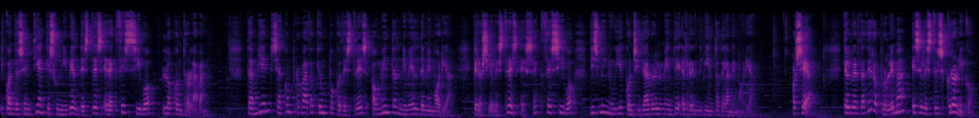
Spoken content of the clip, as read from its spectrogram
y cuando sentían que su nivel de estrés era excesivo, lo controlaban. También se ha comprobado que un poco de estrés aumenta el nivel de memoria, pero si el estrés es excesivo, disminuye considerablemente el rendimiento de la memoria. O sea, que el verdadero problema es el estrés crónico.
